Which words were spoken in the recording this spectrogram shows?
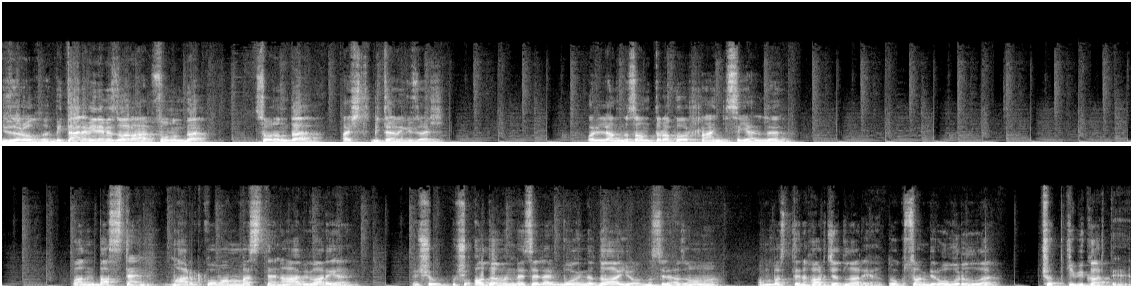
Güzel oldu. Bir tane vinimiz var abi sonunda. Sonunda açtık bir tane güzel. Hollanda Santrafor hangisi geldi? Van Basten. Marco Van Basten. Abi var ya. Şu şu adamın mesela bu oyunda daha iyi olması lazım ama Van Basten'i harcadılar ya. 91 overall'la çöp gibi kart yani.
